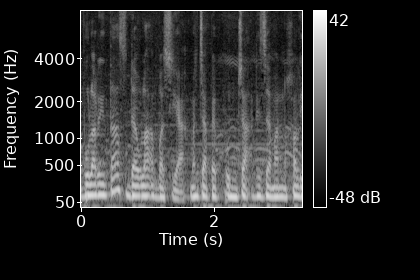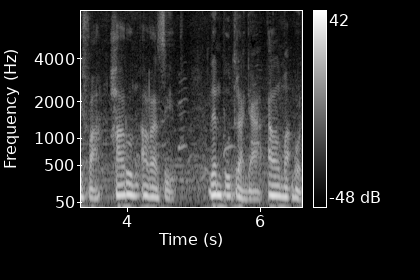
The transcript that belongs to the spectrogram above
Popularitas Daulah Abbasiyah mencapai puncak di zaman Khalifah Harun al-Rasyid dan putranya Al-Ma'mun.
